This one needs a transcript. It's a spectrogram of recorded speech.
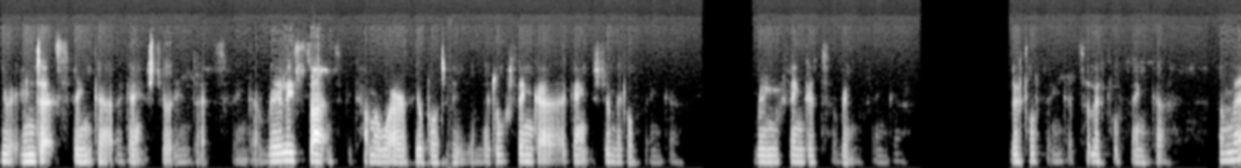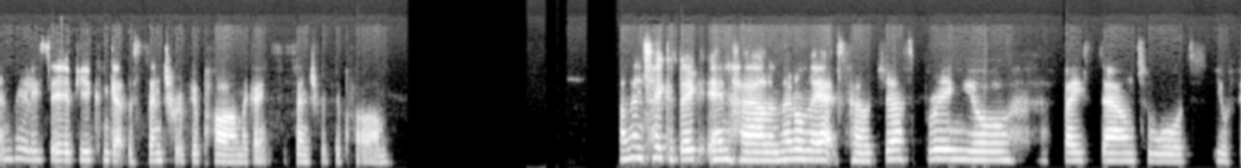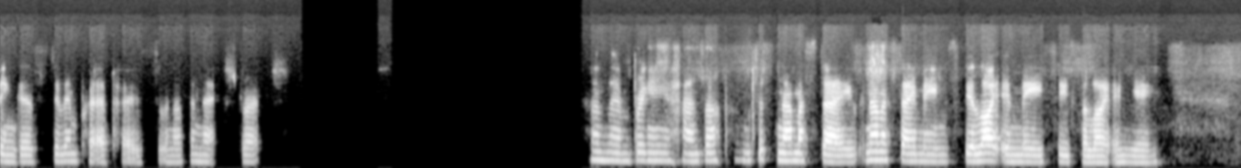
your index finger against your index finger. Really starting to become aware of your body, your middle finger against your middle finger, ring finger to ring finger, little finger to little finger, And then really see if you can get the center of your palm against the center of your palm. And then take a big inhale, and then on the exhale, just bring your face down towards your fingers, still in prayer pose, to another neck stretch. And then bringing your hands up and just namaste. Namaste means the light in me sees the light in you.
